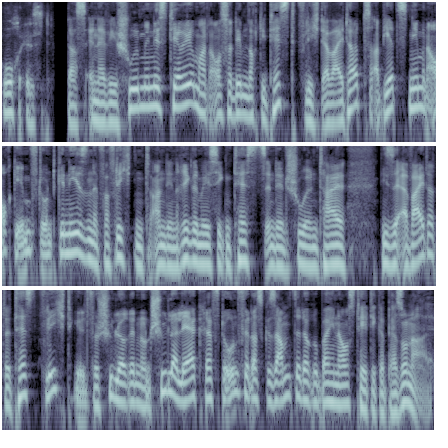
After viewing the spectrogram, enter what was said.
hoch ist. Das NRW-Schulministerium hat außerdem noch die Testpflicht erweitert. Ab jetzt nehmen auch Geimpfte und Genesene verpflichtend an den regelmäßigen Tests in den Schulen teil. Diese erweiterte Testpflicht gilt für Schülerinnen und Schüler, Lehrkräfte und für das gesamte darüber hinaus tätige Personal.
